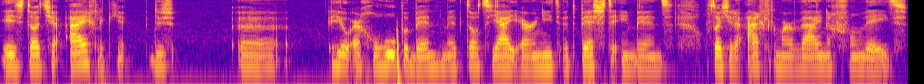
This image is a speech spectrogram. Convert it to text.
Is dat je eigenlijk je dus heel erg geholpen bent met dat jij er niet het beste in bent. Of dat je er eigenlijk maar weinig van weet.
